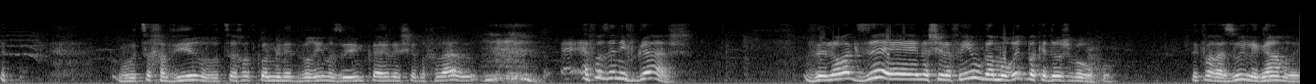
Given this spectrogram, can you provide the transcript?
והוא צריך אוויר, והוא צריך עוד כל מיני דברים הזויים כאלה שבכלל, איפה זה נפגש? ולא רק זה, אלא שלפעמים הוא גם מורד בקדוש ברוך הוא. זה כבר הזוי לגמרי.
